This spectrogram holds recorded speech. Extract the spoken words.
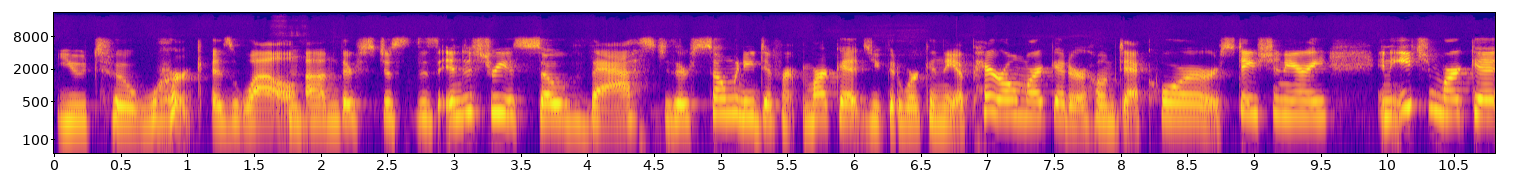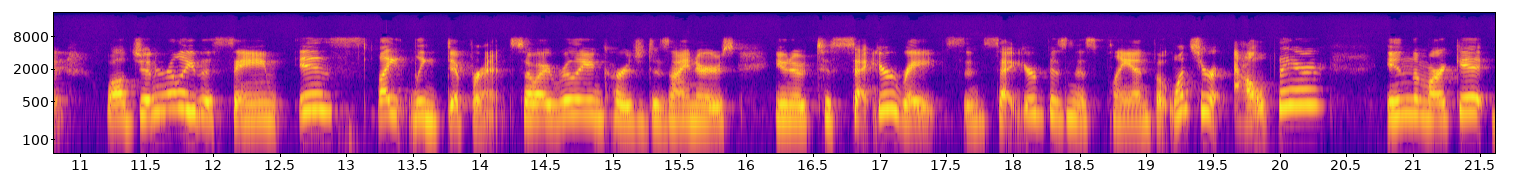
you to work as well. Hmm. Um, there's just this industry is so vast. There's so many different markets. You could work in the apparel market or home decor or stationery. In each market, while generally the same, is slightly different. So I really encourage designers, you know, to set your rates and set your business plan. But once you're out there in the market,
